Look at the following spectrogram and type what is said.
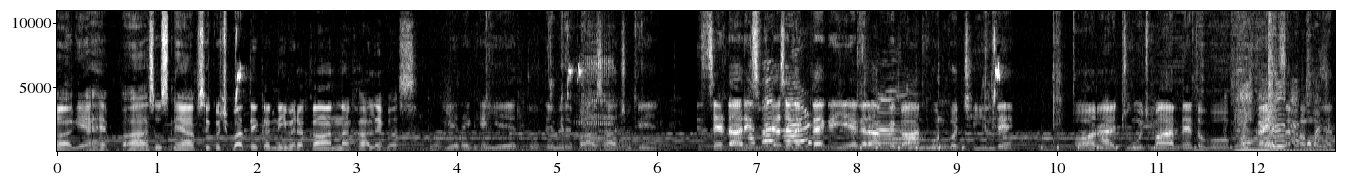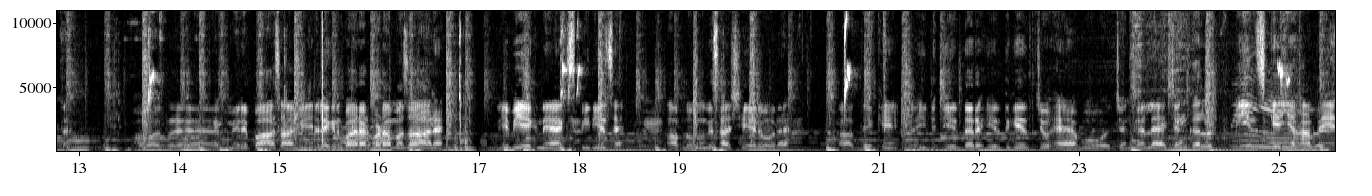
आ गया है पास। उसने आपसे कुछ बातें करनी, मेरा कान ना खा ले बस। ये देखें, ये तोते मेरे पास आ चुके हैं। इससे डर, इस वजह से लगता है कि ये अगर आपके कान को छील दें और चूच मार दें तो वो पक्का ही जख्म हो जाता है। और मेरे पास आ गए लेकिन बहरहाल बड़ा मज़ा आ रहा है। ये भी एक नया एक्सपीरियंस है। आप लोगों के साथ शेयर हो रहा है। आप देखें इधर इर्द गिर्द जो है वो जंगल है। जंगल मीन्स के यहाँ पे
